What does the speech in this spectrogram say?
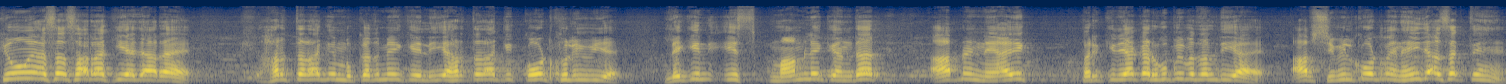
क्यों ऐसा सारा किया जा रहा है? हर तरह के मुकदमे के लिए, हर तरह की कोर्ट खुली हुई है। लेकिन इस मामले के अंदर आपने न्यायिक प्रक्रिया का रूप ही बदल दिया है। आप सिविल कोर्ट में नहीं जा सकते हैं।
